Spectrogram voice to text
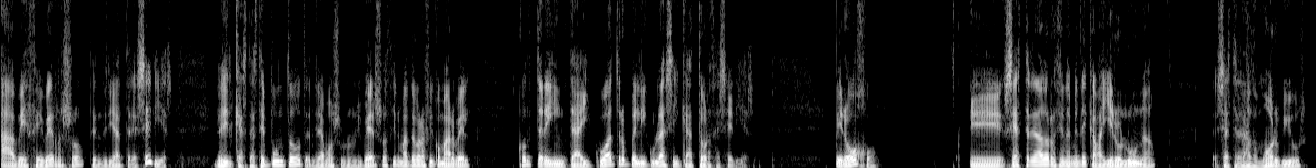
ABC verso tendría tres series. Es decir, que hasta este punto tendríamos un universo cinematográfico Marvel con 34 películas y 14 series. Pero ojo, eh, se ha estrenado recientemente Caballero Luna, se ha estrenado Morbius,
